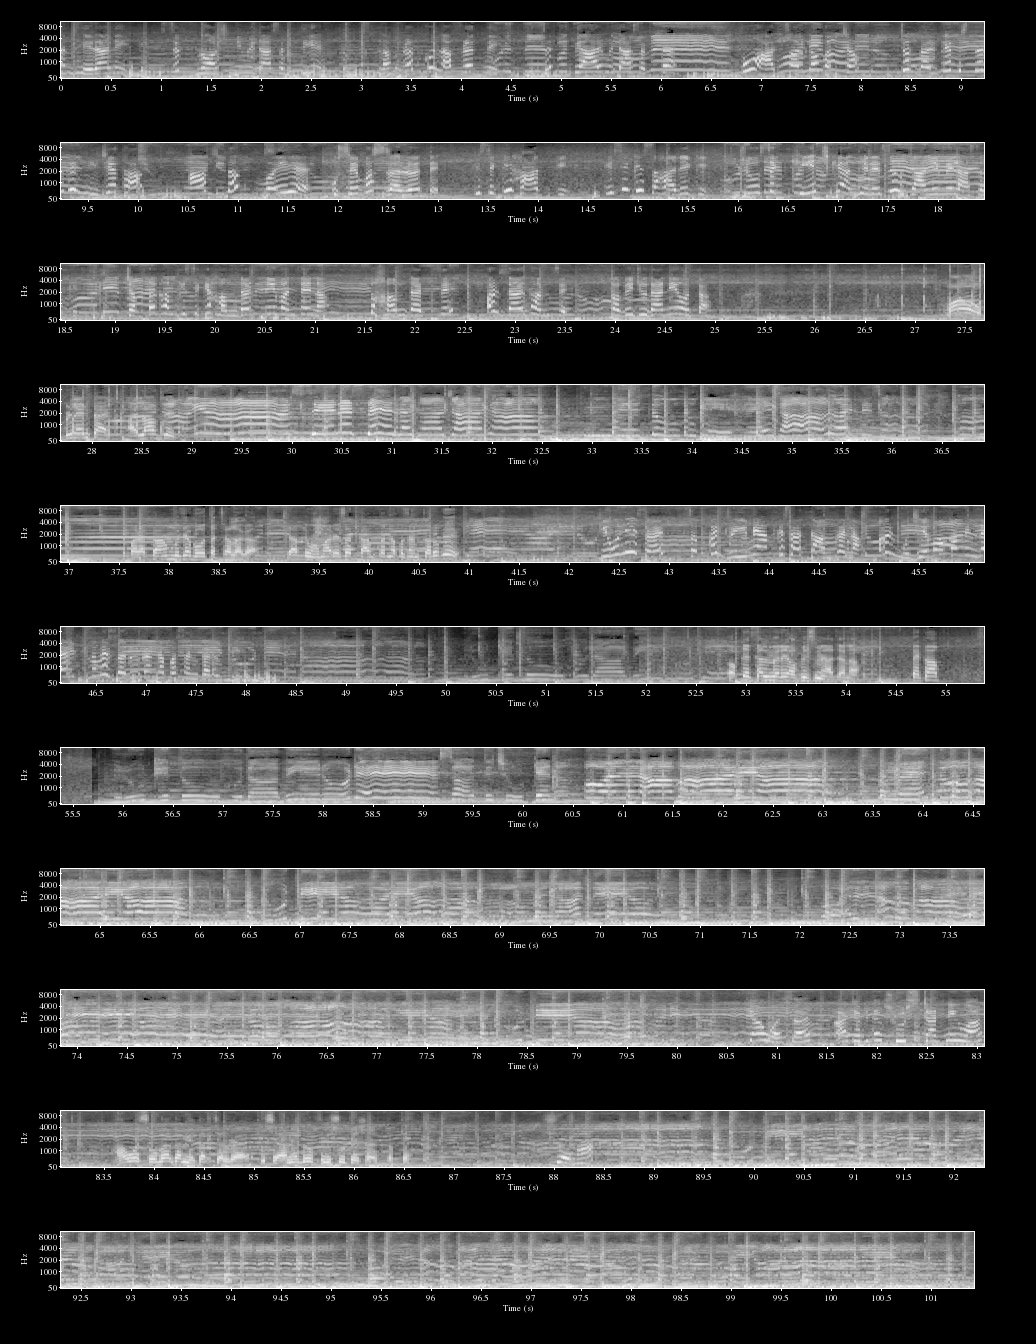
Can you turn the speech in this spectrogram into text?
अंधेरे नहीं सिर्फ़ रोशनी मिटा सकती है। नफरत को नफरत नहीं सिर्फ़ प्यार मिटा सकता है। वो आठ साल का बच्चा जो दर के बिस्तर के नीचे था आज तक वही है। उसे बस ज़रूरत है किसी की हाथ की किसी के सहारे की जो उसे खींच के अंधेरे से उजाले में ला सके। जब तक हम किसी के हमदर्द नहीं बनते ना तो हम दर्द से और दर्द हम हमसे कभी जुदा नहीं होता। Wow brilliant act I love it यार सीने लगा जाया। दिल तो हो गए है पर काम मुझे बहुत अच्छा लगा। क्या तुम हमारे साथ काम करना पसंद करोगे? क्यों नहीं सर? सबका ड्रीम है आपके साथ काम करना। अगर मुझे मौका मिल रहा है तो मैं ज़रूर करना पसंद करूँगी। रूठे तो खुदा भी रूठे। ओके कल मेरे ऑफ़िस में आ जाना। पैकअप रूठे तो खुदा भी रूठे साथ छूटे ना। ओ अल्लाह वारिया, मैं तो हारिया, टूटी तो क्या हुआ, सर? आज अभी तक शूट स्टार्ट नहीं हुआ? हाँ वो शोभा का मेकअप चल रहा है। उसे आने दो फिर शूट स्टार्ट करते हैं शोभा?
